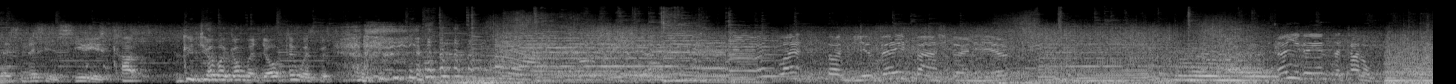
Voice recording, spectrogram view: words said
Listen, this is a serious cut. Good job I got my doctor with me. Flat thud, you're very fast down here. Now you're going into the tunnel.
